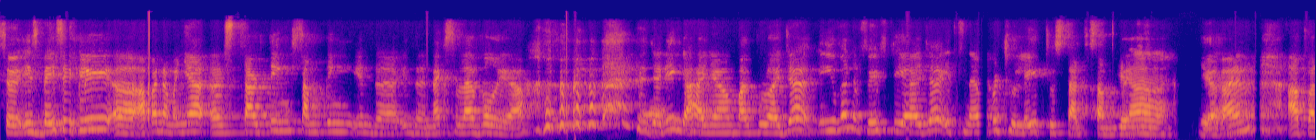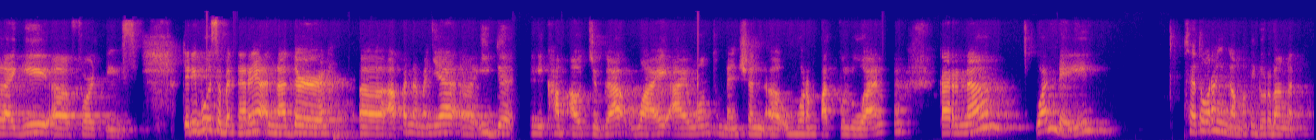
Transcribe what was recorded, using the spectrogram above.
So it's basically uh, apa namanya uh, starting something in the in the next level ya. Jadi nggak hanya 40 aja, even 50 aja, it's never too late to start something. Yeah. Ya kan, apalagi uh, 40s. Jadi Bu sebenarnya another uh, apa namanya uh, ide ini come out juga why I want to mention uh, umur 40-an karena one day saya tuh orang yang gampang tidur banget.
